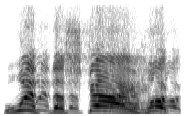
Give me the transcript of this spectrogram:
with the sky hook.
